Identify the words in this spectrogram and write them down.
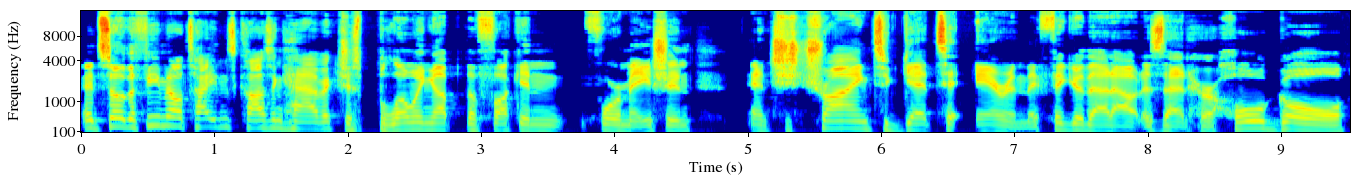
And so the female Titan's causing havoc, just blowing up the fucking formation. And she's trying to get to Eren. They figure that out is that her whole goal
